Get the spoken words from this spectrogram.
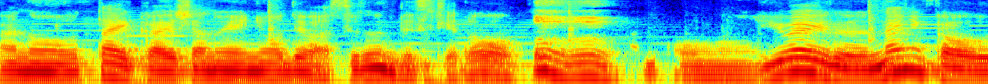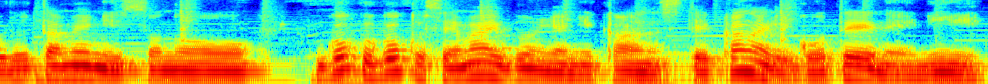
あの対会社の営業ではするんですけど、ええいわゆる何かを売るためにそのごくごく狭い分野に関してかなりご丁寧に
